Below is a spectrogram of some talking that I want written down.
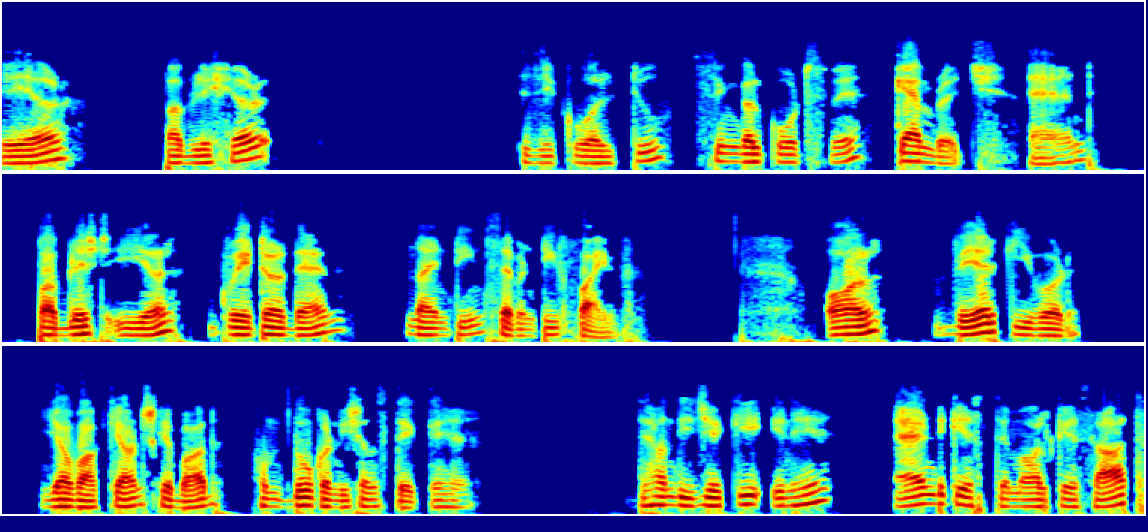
where publisher is equal to single quotes में Cambridge and published year greater than 1975 और where कीवर्ड या वाक्यांश के बाद हम दो कंडीशंस देखते हैं। ध्यान दीजिए कि इन्हें एंड के इस्तेमाल के साथ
